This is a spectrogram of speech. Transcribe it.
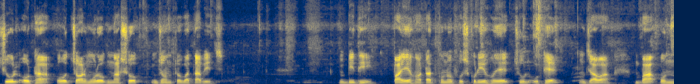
চুল ওঠা ও চর্মরোগ নাশক যন্ত্র বা তাবিজ। বিধি, পায়ে হঠাৎ কোনো ফুসকুড়ি হয়ে চুল উঠে যাওয়া বা অন্য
